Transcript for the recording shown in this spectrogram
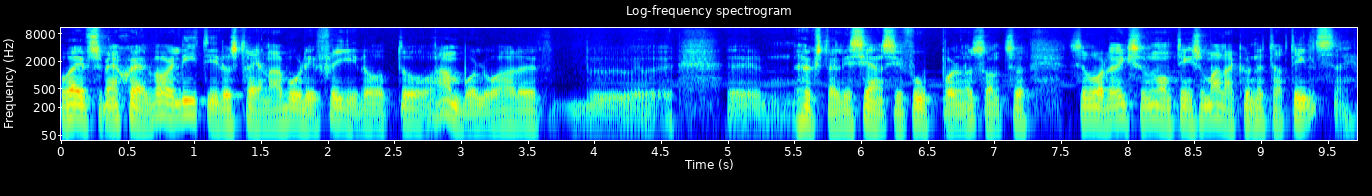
Och eftersom jag själv var elitidrottstränare både i friidrott och handboll och hade eh, högsta licens i fotbollen och sånt så, så var det liksom någonting som alla kunde ta till sig.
